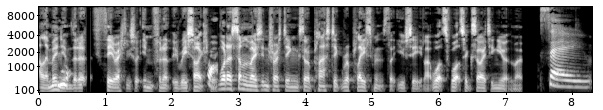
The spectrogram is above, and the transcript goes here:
aluminium yeah. that are theoretically sort of infinitely recyclable. Yeah. What are some of the most interesting sort of plastic replacements that you see? Like what's what's exciting you at the moment? So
